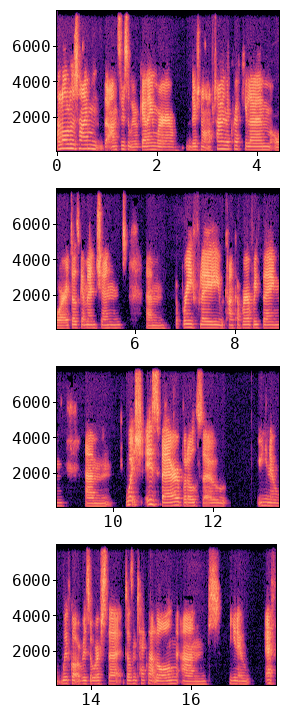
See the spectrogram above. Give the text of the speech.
a lot of the time the answers that we were getting were there's not enough time in the curriculum, or it does get mentioned, um, but briefly we can't cover everything, um, which is fair, but also, you know, we've got a resource that doesn't take that long, and you know, if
